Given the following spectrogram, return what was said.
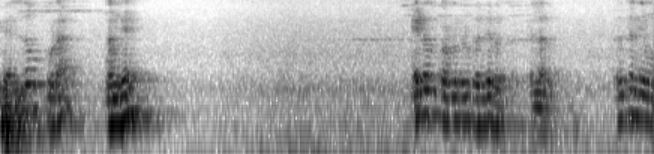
ಇವೆಲ್ಲವೂ ಕೂಡ ನಮಗೆ ಏನಾದ್ರು ಪ್ರಾಬ್ಲಮ್ಗಳು ಬಂದೇ ಬರ್ತವೆ ಎಲ್ಲರೂ. ಅದಕ್ಕೆ ನೀವು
